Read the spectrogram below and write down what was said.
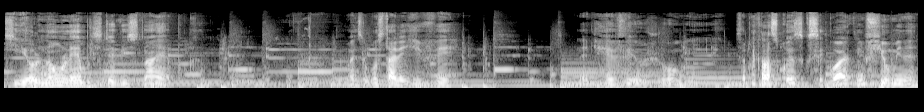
que eu não lembro de ter visto na época mas eu gostaria de ver né, de rever o jogo. Sabe aquelas coisas que você guarda? Tem um filme, né?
